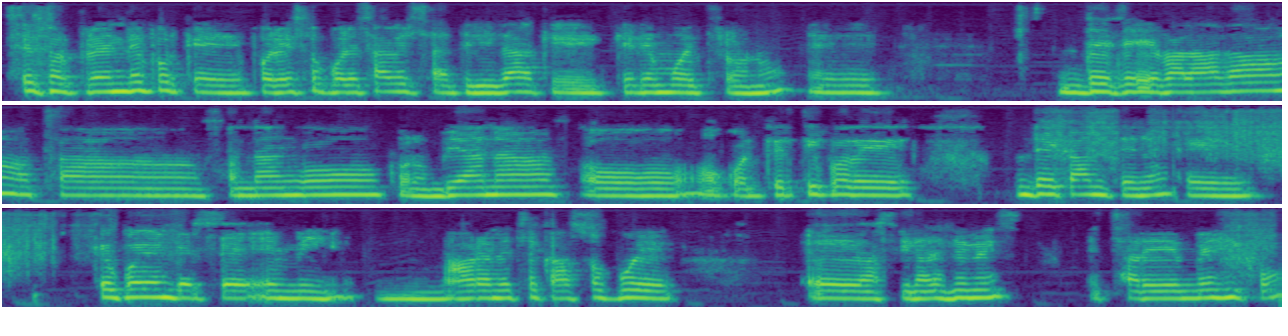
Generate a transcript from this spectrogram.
se sorprende porque por eso, por esa versatilidad que, que demuestro, ¿no? Eh, desde balada hasta fandango, colombianas o, o cualquier tipo de, de cante, ¿no? Que, que pueden verse en mí. Ahora en este caso, pues, eh, a finales de mes estaré en México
